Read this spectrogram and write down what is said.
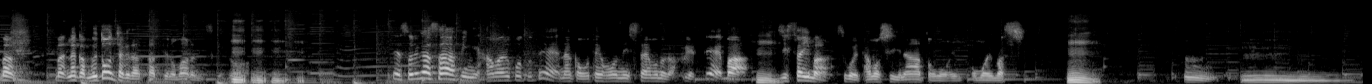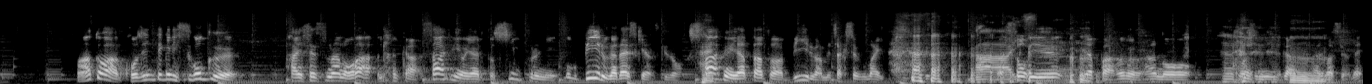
まあまあ、なんか無頓着だったっていうのもあるんですけど、うん。うん。でそれがサーフィンにはまることでなんかお手本にしたいものが増えて、まあ、うん。実際今すごい楽しいなと思い思いますし、うん。うんうんまああとは個人的にすごく大切なのはなんかサーフィンをやるとシンプルに僕ビールが大好きなんですけど、サーフィンをやった後はビールがめちゃくちゃうまい あーそういうやっぱ、うん、あの楽しみがありますよね。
